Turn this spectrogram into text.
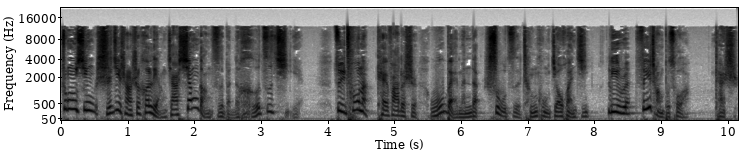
中兴实际上是和两家香港资本的合资企业，最初呢开发的是五百门的数字程控交换机，利润非常不错啊。但是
